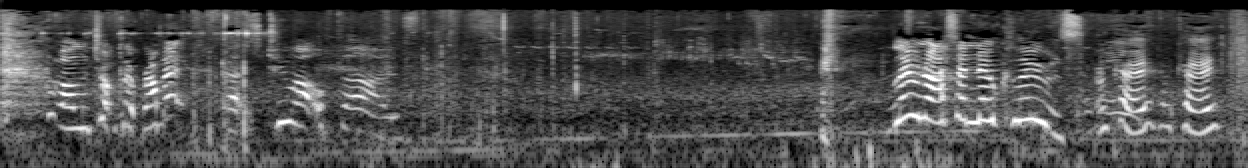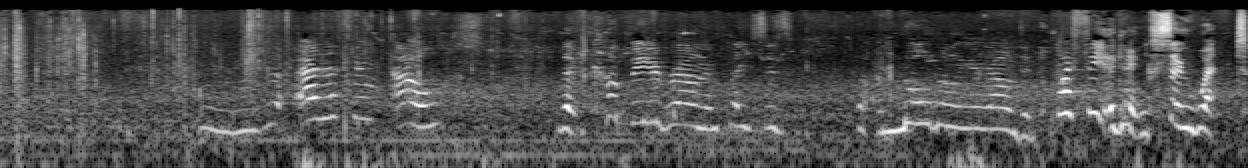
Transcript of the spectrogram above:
On the chocolate rabbit, that's two out of five. Luna, I said no clues. Okay, okay. Hmm, Is there anything else that could be around in places that I'm normally around in? My feet are getting so wet.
